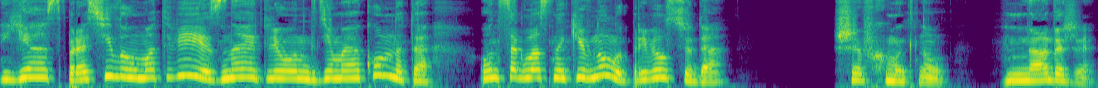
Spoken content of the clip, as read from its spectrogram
Я спросила у Матвея, знает ли он, где моя комната. Он согласно кивнул и привел сюда. Шеф хмыкнул. «Надо же!»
